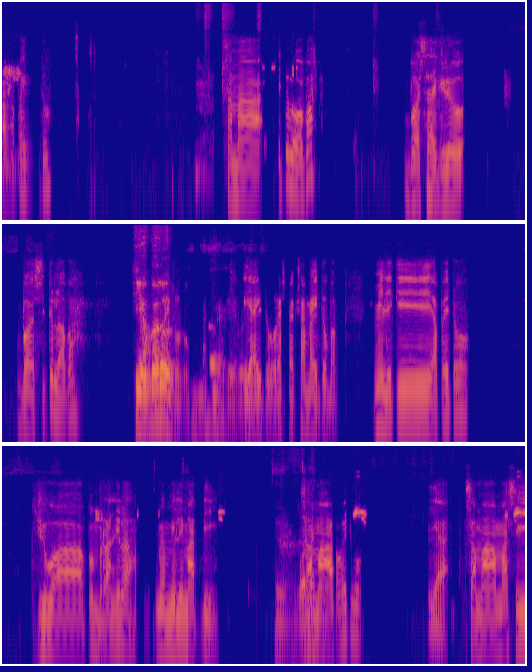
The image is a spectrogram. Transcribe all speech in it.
apa itu? Sama itu loh apa? Bos Hagiro. Bos itu loh apa? Hyogoro. Itu. Oh, Hyogoro. Iya itu respect sama itu bang. Miliki apa itu? Jiwa pemberani lah memilih mati. Iya, bonek sama ya. apa itu? Iya, sama masih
